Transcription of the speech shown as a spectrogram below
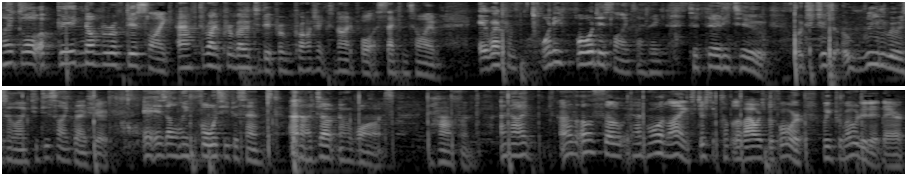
I got a big number of dislike after I promoted it from Project Tonight for a second time. It went from 24 dislikes, I think, to 32, which is just a really, really like to dislike ratio. It is only 40%, and I don't know why it happened. And I, and also, it had more likes just a couple of hours before we promoted it there.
